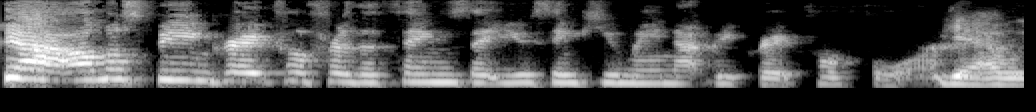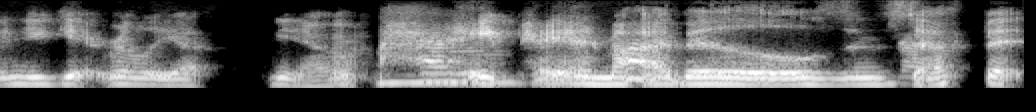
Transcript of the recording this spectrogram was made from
Yeah, almost being grateful for the things that you think you may not be grateful for. yeah, when you get really up, you know, I hate mm-hmm. paying my bills and stuff, but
